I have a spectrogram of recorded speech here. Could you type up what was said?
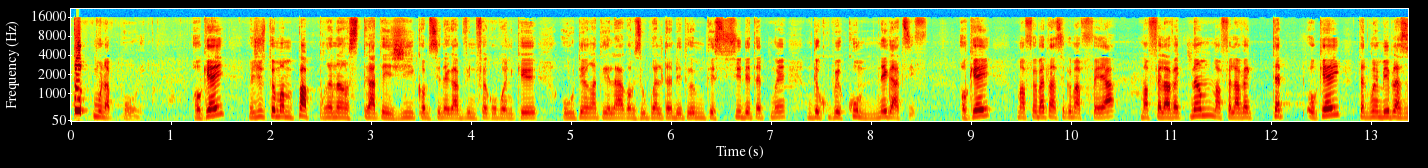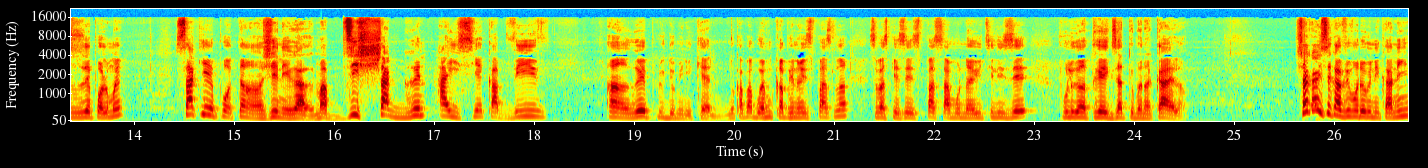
tout moun ap mouri. Ok? Men justement, m pap prenen strategi, kom si nan gap vi nou fe kompren ke, ou te rentre la, kom si ou pral ten detwe, m te suicide tet mwen, m te koupe koum negatif. Ok, ma fè bata se ke ma ya, ma fè la vek nam, ma fè la vek tèt, ok, tèt mwen bi plase sou zepol mwen. Sa ki important en general, ma di chak gren haisyen kap viv en replik dominiken. Nou kapap wè mou kapi nan espas lan, se paske se espas sa moun nan utilize pou li rentre exaktoumen nan kay lan. Chak haisyen kap viv an dominikani,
